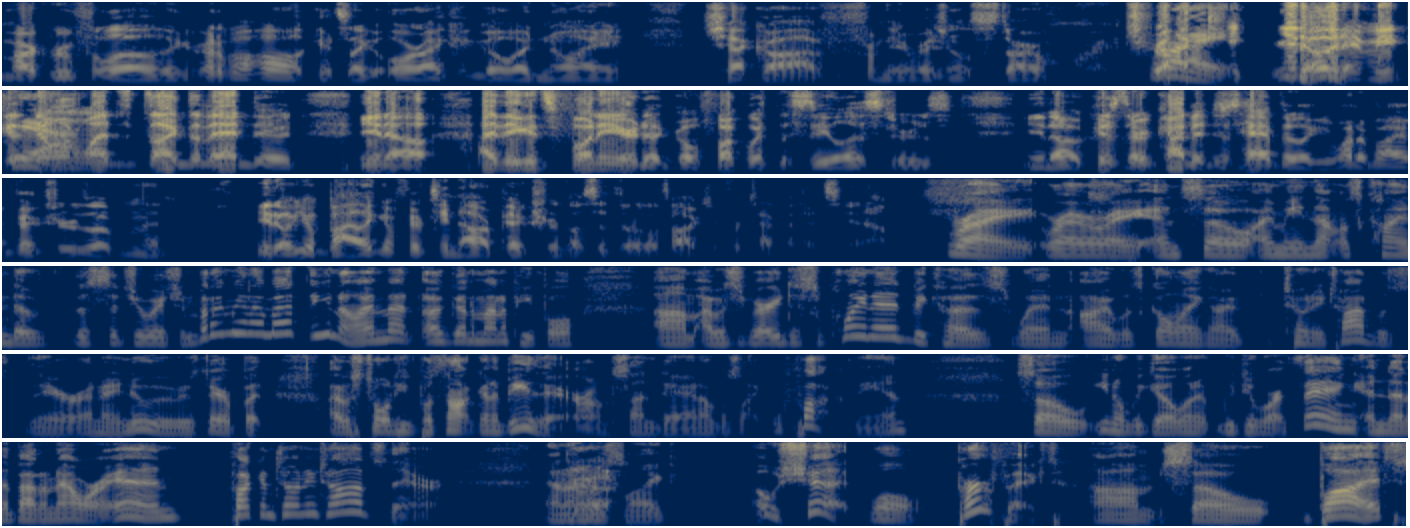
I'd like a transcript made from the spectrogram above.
Mark Ruffalo, the Incredible Hulk. It's like, or I could go annoy Chekhov from the original Star Wars. Trek. Right. You know what I mean? Because Yeah. no one wants to talk to that dude. You know, I think it's funnier to go fuck with the C-listers. You know, because they're kind of just happy. Like, you want to buy a picture or something, and you know, you'll buy like a fifteen dollar picture, and they'll sit there, they'll talk to you for ten minutes. You know. Right, right, right. And so, I mean, that was kind of the situation. But I mean, I met, you know, I met a good amount of people. Um, I was very disappointed because when I was going, I Tony Todd was there, and I knew he was there, but I was told he was not going to be there on Sunday, and I was like, well, fuck, man. So you know, we go and we do our thing, and then about an hour in, fucking Tony Todd's there, and I was like, oh shit, well, perfect. Um, so, but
